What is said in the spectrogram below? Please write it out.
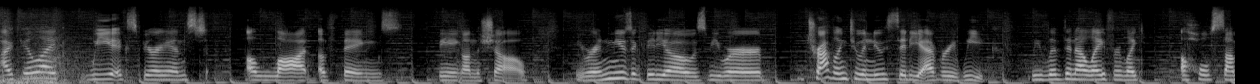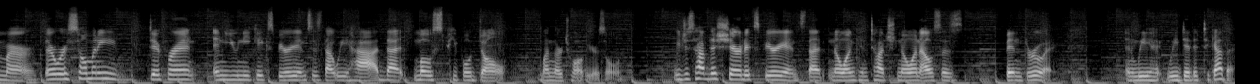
I feel like we experienced a lot of things being on the show. We were in music videos, we were traveling to a new city every week. We lived in LA for like a whole summer. There were so many different and unique experiences that we had that most people don't when they're 12 years old. We just have this shared experience that no one can touch, no one else has been through it. And we, we did it together.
